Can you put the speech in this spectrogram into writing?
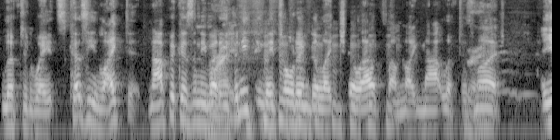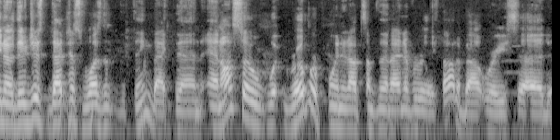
lifted weights because he liked it, not because anybody. If anything, they told him to like chill out some, like not lift as Right. much. You know, they're just that just wasn't the thing back then. And also, what Grover pointed out something that I never really thought about, where he said,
